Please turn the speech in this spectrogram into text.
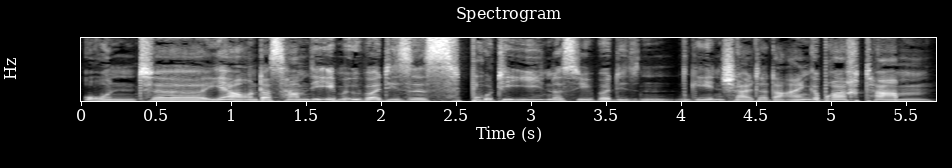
Und äh, ja, und das haben die eben über dieses Protein, das sie über diesen Genschalter da eingebracht haben,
